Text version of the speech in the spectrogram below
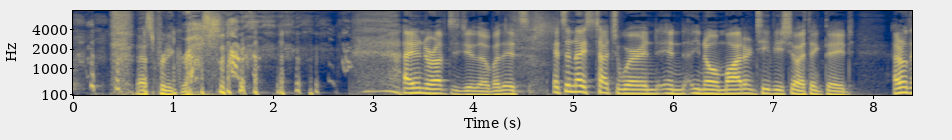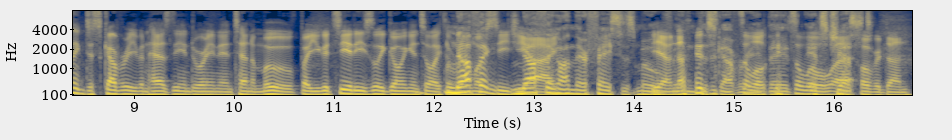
That's pretty gross. I interrupted you though, but it's it's a nice touch where in, in you know a modern TV show, I think they'd. I don't think Discovery even has the Andorian antenna move, but you could see it easily going into like the realm of nothing CGI. nothing on their faces move yeah, nothing. It's, Discovery. it's a little, They- it's a little uh, just overdone.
